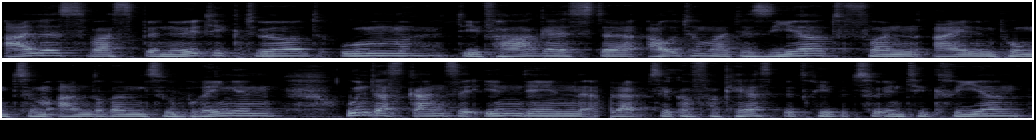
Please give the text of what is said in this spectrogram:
alles, was benötigt wird, um die Fahrgäste automatisiert von einem Punkt zum anderen zu bringen und das Ganze in den Leipziger Verkehrsbetriebe zu integrieren,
